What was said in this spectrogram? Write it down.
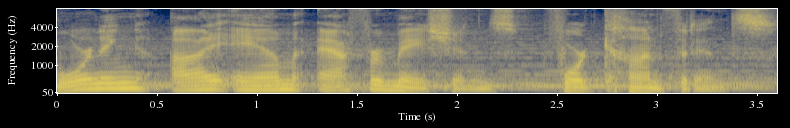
Morning I Am Affirmations for Confidence.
